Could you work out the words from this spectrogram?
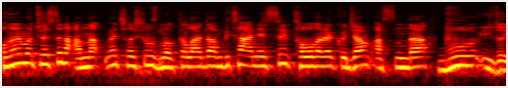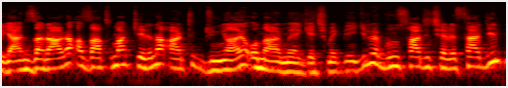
Onarım atölyesinde de anlatmaya çalıştığımız noktalardan bir tanesi tam olarak hocam aslında buydu. Yani zararı azaltmak yerine artık dünyayı onarmaya geçmekle ilgili ve bunu sadece çevresel değil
